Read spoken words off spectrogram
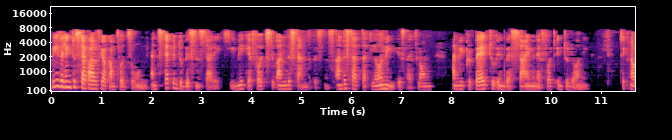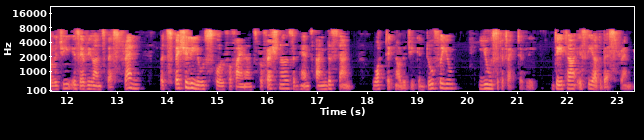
be willing to step out of your comfort zone and step into business directly. Make efforts to understand the business, understand that learning is lifelong, and be prepared to invest time and effort into learning. Technology is everyone's best friend, but especially useful for finance professionals and hence understand what technology can do for you. Use it effectively. Data is the other best friend.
